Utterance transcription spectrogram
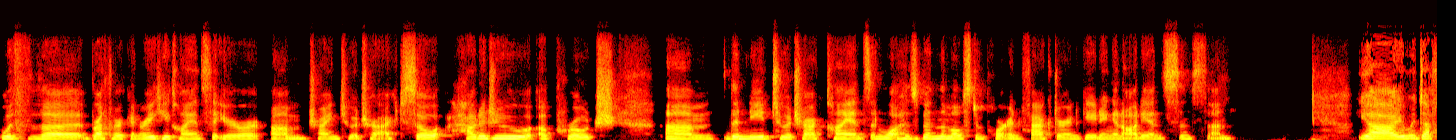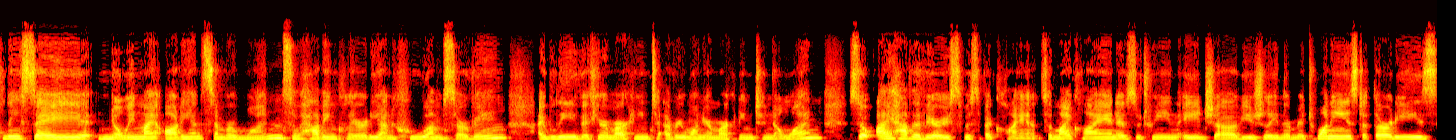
with the breathwork and Reiki clients that you're um, trying to attract. So, how did you approach um, the need to attract clients, and what has been the most important factor in gaining an audience since then? Yeah, I would definitely say knowing my audience, number one. So having clarity on who I'm serving. I believe if you're marketing to everyone, you're marketing to no one. So I have a very specific client. So my client is between the age of usually in their mid 20s to 30s.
